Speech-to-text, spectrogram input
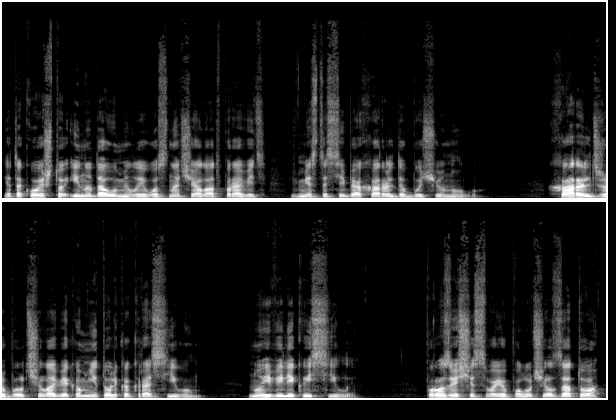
Это кое-что и надоумило его сначала отправить вместо себя Харальда бычью ногу. Харальд же был человеком не только красивым, но и великой силы. Прозвище свое получил за то,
